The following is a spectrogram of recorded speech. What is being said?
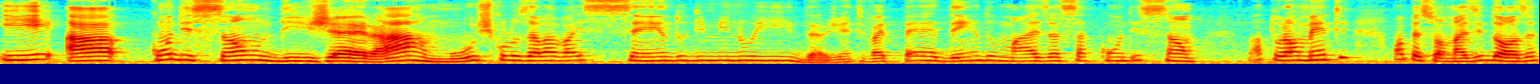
e a condição de gerar músculos ela vai sendo diminuída. A gente vai perdendo mais essa condição. Naturalmente, uma pessoa mais idosa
